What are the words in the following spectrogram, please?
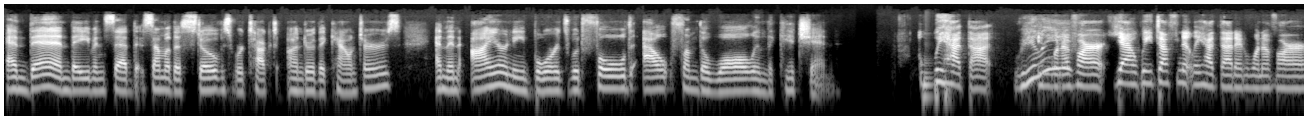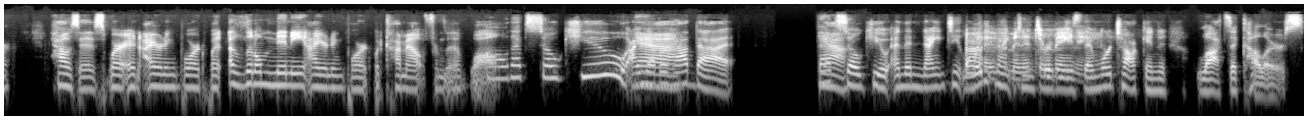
And then they even said that some of the stoves were tucked under the counters, and then ironing boards would fold out from the wall in the kitchen. We had that Really? in one of our, yeah, we definitely had that in one of our houses where an ironing board, would a little mini ironing board would come out from the wall. oh, that's so cute. I never had that. That's Yeah. so cute. And then 19 Five late minutes 1930s, then we're talking lots of colors,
